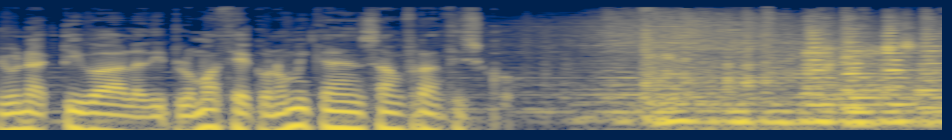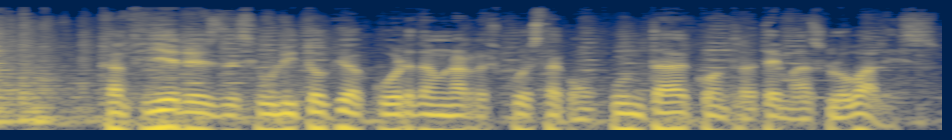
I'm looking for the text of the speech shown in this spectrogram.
Y una activa la diplomacia económica en San Francisco. Cancilleres de Seúl y Tokio acuerdan una respuesta conjunta contra temas globales.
